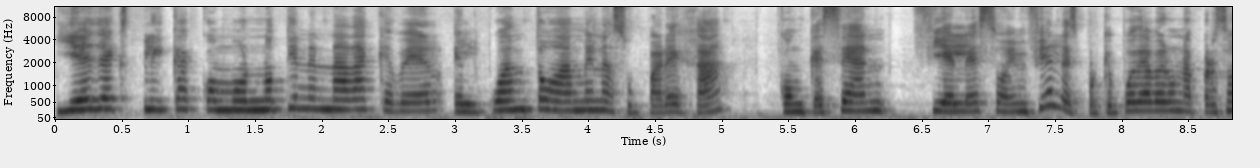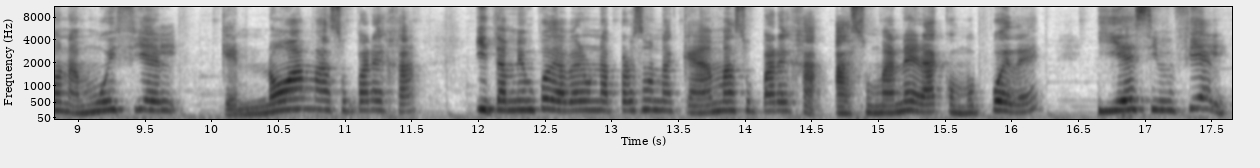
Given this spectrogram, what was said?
y ella explica cómo no tiene nada que ver el cuánto amen a su pareja con que sean fieles o infieles, porque puede haber una persona muy fiel que no ama a su pareja y también puede haber una persona que ama a su pareja a su manera, como puede, y es infiel,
